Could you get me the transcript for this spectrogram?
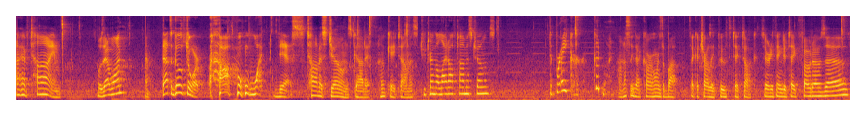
I have time? Was that one? That's a ghost orb. Oh, what? This. Thomas Jones, got it. Okay, Thomas. Did you turn the light off, Thomas Jones? The breaker. Good one. Honestly, that car horn's a bop. It's like a Charlie Puth TikTok. Is there anything to take photos of?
